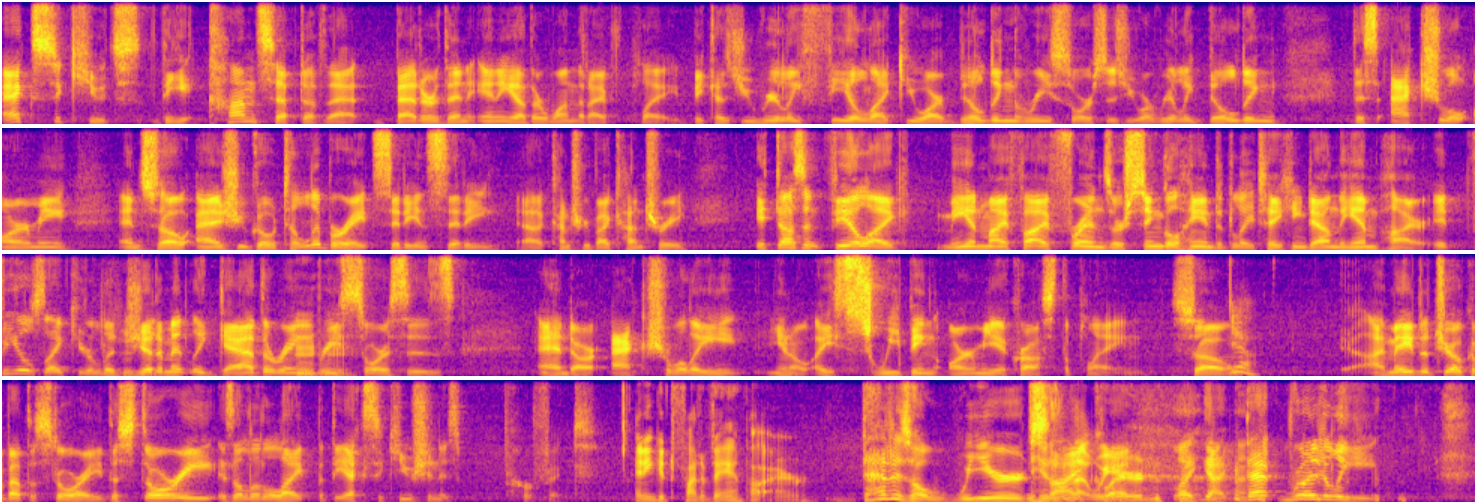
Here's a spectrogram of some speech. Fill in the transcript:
executes the concept of that better than any other one that I've played because you really feel like you are building the resources, you are really building this actual army. And so as you go to liberate city and city, uh, country by country, it doesn't feel like me and my five friends are single handedly taking down the empire. It feels like you're legitimately gathering resources and are actually, you know, a sweeping army across the plain. So Yeah. I made a joke about the story. The story is a little light, but the execution is perfect. And you get to fight a vampire. That is a weird Isn't side that quest. weird? Like yeah, that really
